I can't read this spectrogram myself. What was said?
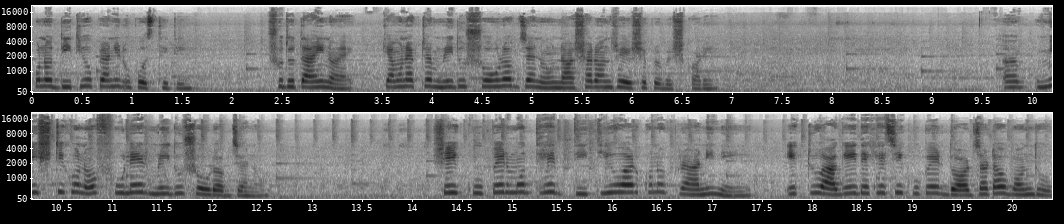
কোনো দ্বিতীয় প্রাণীর উপস্থিতি। শুধু তাই নয় কেমন একটা মৃদু সৌরভ যেন নাসারন্ধ্রে এসে প্রবেশ করে। মিষ্টি কোনো ফুলের মৃদু সৌরভ যেন। সেই কূপের মধ্যে দ্বিতীয় আর কোনো প্রাণী নেই। একটু আগেই দেখেছি কূপের দরজাটাও বন্ধ।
